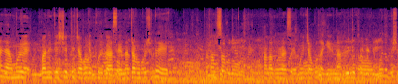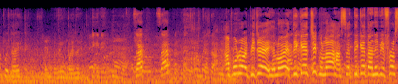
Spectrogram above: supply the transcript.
আয়া মই ship ti যাবলৈ ভয় গা আছে না যাব হালা কৰি আছে মই যাব লাগে না মইতো বেছি খাই হ'লে উপায় নাই আপুর পিজে হেলো টিকেট চি খোলা আছে টিকেট আনিবি ফ্রস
